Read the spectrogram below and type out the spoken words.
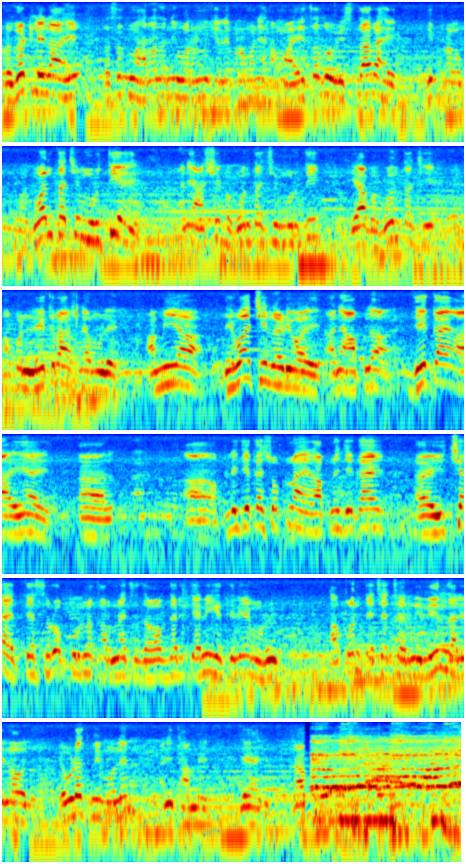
प्रगटलेला आहे. तसंच महाराजांनी वर्णन केल्याप्रमाणे हा मायेचा जो विस्तार आहे ही प्र भगवंताची मूर्ती आहे. आणि अशी भगवंताची मूर्ती या भगवंताची आपण लेकरं असल्यामुळे आम्ही या देवाची लढीवाळी आणि आपलं जे काय हे आहे आपले जे काय स्वप्न आहेत आपले जे काय इच्छा आहेत ते सर्व पूर्ण करण्याची जबाबदारी त्यांनी घेतलेली आहे म्हणून आपण त्याच्या चरणी लीन झालेलो आहोत. एवढंच मी बोलेन आणि थांबेन. जय हरी. राम.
